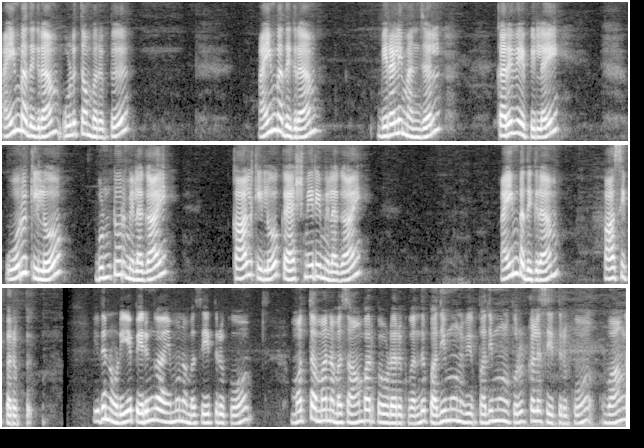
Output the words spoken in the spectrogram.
ஐம்பது கிராம் உளுத்தம்பருப்பு ஐம்பது கிராம் விரலி மஞ்சள் கருவேப்பிலை ஒரு கிலோ குண்டூர் மிளகாய் கால் கிலோ காஷ்மீரி மிளகாய் ஐம்பது கிராம் பாசிப்பருப்பு. இதனுடைய பெருங்காயமும் நம்ம சேர்த்துருக்கோம். மொத்தமாக நம்ம சாம்பார் பவுடருக்கு வந்து பதிமூணு வி பதிமூணு பொருட்களை சேர்த்துருக்கோம். வாங்க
